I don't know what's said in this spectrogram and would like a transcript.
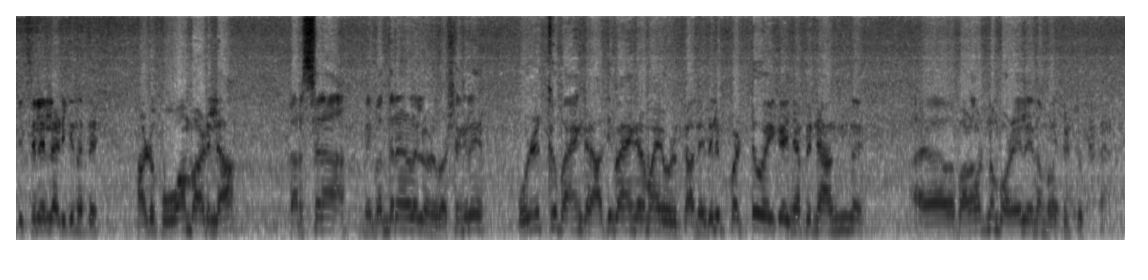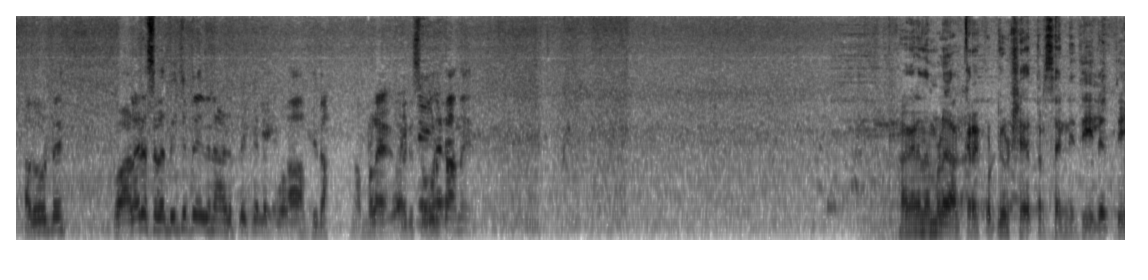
പിച്ചിലെല്ലാം അടിക്കുന്നുണ്ട്. അവിടെ പോകാൻ പാടില്ല. കർശന നിബന്ധനകളിലുണ്ട്. പക്ഷേങ്കിൽ ഒഴുക്ക് ഭയങ്കര അതിഭയങ്കരമായ ഒഴുക്കാണ്. ഇതിൽ പെട്ടുപോയി കഴിഞ്ഞാൽ പിന്നെ അങ്ങ് വളവട്ടണം പുഴയിലേ നമ്മളെ കിട്ടും. അതുകൊണ്ട് വളരെ ശ്രദ്ധിച്ചിട്ട് ഇതിനടുത്തേക്കല്ലേ പോവാ. ആ ഇതാ നമ്മളെ ഒരു സുഹൃത്താണ് അങ്ങനെ നമ്മൾ അക്കരക്കൊട്ടിയൂർ ക്ഷേത്ര സന്നിധിയിലെത്തി.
